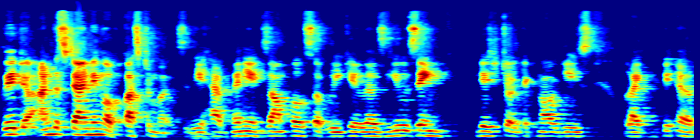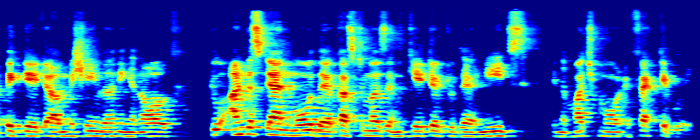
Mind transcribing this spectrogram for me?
greater understanding of customers. We have many examples of retailers using digital technologies like uh, big data, machine learning, and all to understand more their customers and cater to their needs in a much more effective way.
